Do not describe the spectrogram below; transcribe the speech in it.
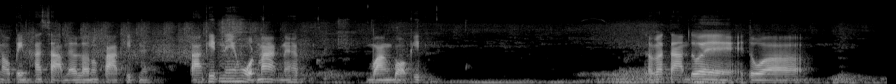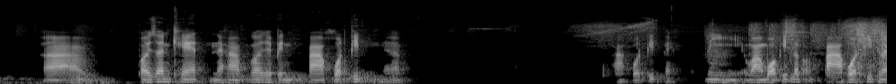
เราเป็นคาสามแล้วเราต้องปาพิษนะปาพิษนี่โหดมากนะครับ วางบ่อพิษ แล้วก็ตามด้วยตัวอ่า poison cat นะครับ ก็จะเป็นปลาขวดพิษนะครับปลาขวดพิษไปนี่วางบ่อพิษแล้วก็ปลาขวดพิษไป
